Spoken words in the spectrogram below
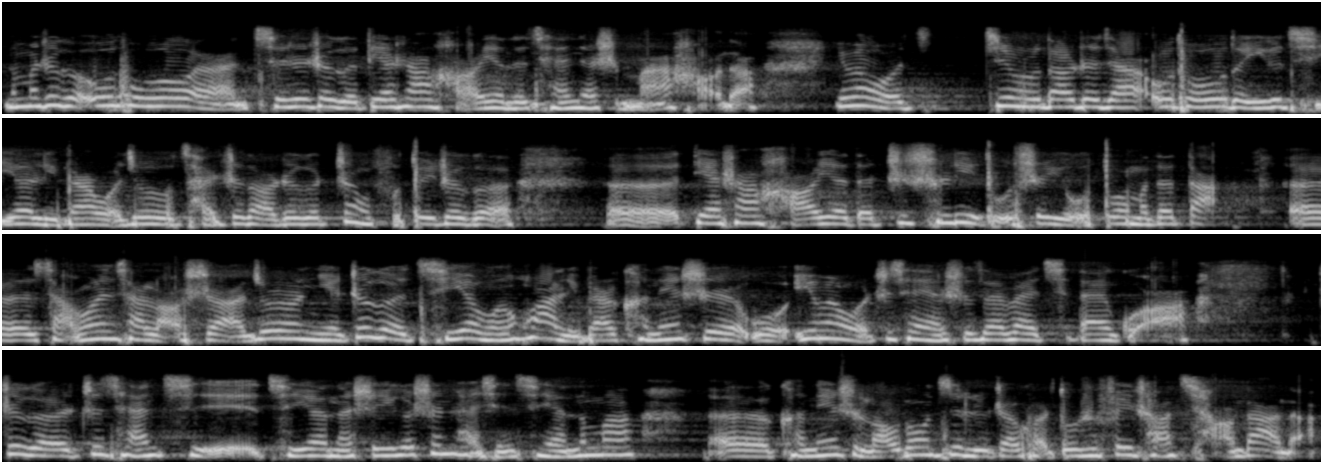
那么这个 O to O 啊，其实这个电商行业的前景是蛮好的，因为我进入到这家 O to O 的一个企业里边，我就才知道这个政府对这个呃电商行业的支持力度是有多么的大。呃，想问一下老师啊，就是你这个企业文化里边肯定是我，因为我之前也是在外企待过啊。这个之前企企业呢是一个生产型企业，那么呃肯定是劳动纪律这块都是非常强大的。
